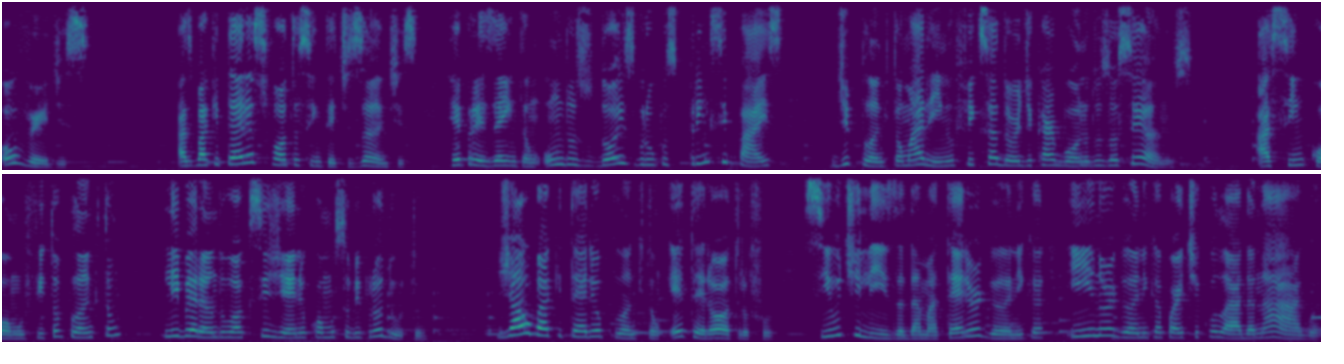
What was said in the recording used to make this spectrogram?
ou verdes. As bactérias fotossintetizantes representam um dos dois grupos principais de plâncton marinho fixador de carbono dos oceanos, assim como o fitoplâncton, liberando o oxigênio como subproduto. Já o bacterioplâncton heterótrofo se utiliza da matéria orgânica e inorgânica particulada na água,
